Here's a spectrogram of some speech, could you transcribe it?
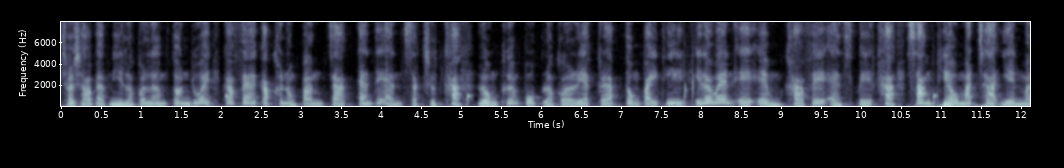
เช้าๆ แบบนี้เราก็เริ่มต้นด้วย กาแฟกับขนมปังจาก Anti a n สักชุดค่ะ ลงเครื่องปุ๊บเราก็เรียก Grab ตรงไปที่ 11 AM Cafe and Space ค่ะ สั่งเพียวมัทฉะเย็นมา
